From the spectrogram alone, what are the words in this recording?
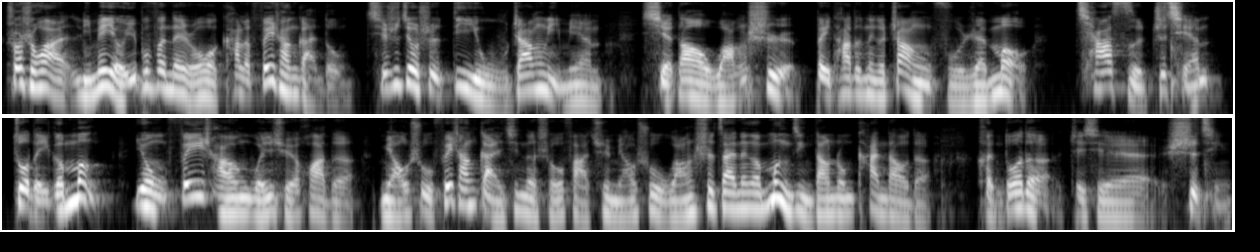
说实话，里面有一部分内容我看了非常感动，其实就是第五章里面写到王氏被她的那个丈夫任某掐死之前做的一个梦，用非常文学化的描述、非常感性的手法去描述王氏在那个梦境当中看到的很多的这些事情，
